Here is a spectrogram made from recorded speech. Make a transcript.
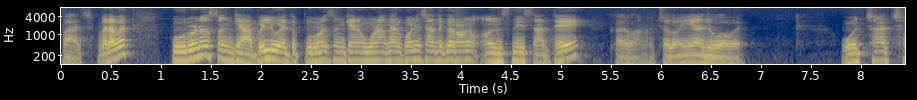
પાંચ. બરાબર? પૂર્ણ સંખ્યા આપેલી હોય તો પૂર્ણ સંખ્યાનો ગુણાકાર કોની સાથે કરવાનો? અંશની સાથે કરવાનો. ચલો, અહીંયા જુઓ હવે. ઓછા છ.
